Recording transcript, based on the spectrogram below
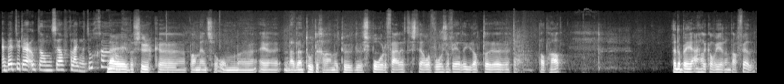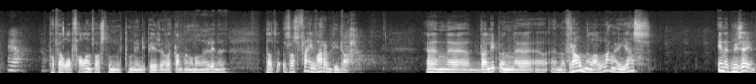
En bent u daar ook dan zelf gelijk naartoe gegaan? Nee, dan stuur ik eh, een paar mensen om eh, naar naartoe te gaan, natuurlijk de sporen veilig te stellen, voor zover hij dat, dat had. En dan ben je eigenlijk alweer een dag verder. Ja. Wat wel opvallend was toen, toen in die periode, dat kan ik me nog wel herinneren, dat het was vrij warm die dag. En daar liep een, een mevrouw met een lange jas in het museum.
